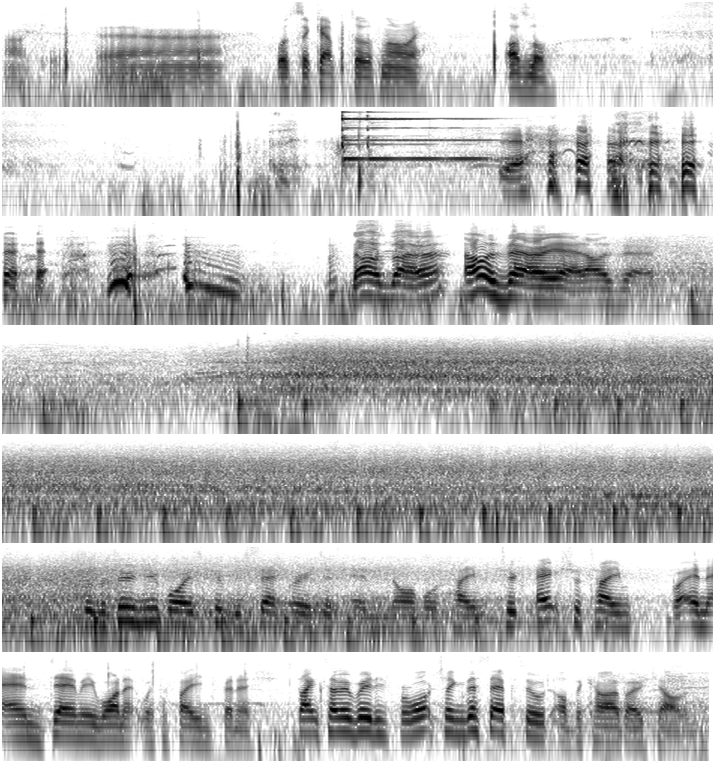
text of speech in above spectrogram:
Okay. Uh, what's the capital of Norway? Oslo. Yeah. That was better. That was better, yeah, that was better. So the two new boys couldn't be separated in normal time. It took extra time, but in the end, Demi won it with a fine finish. Thanks everybody for watching this episode of the Carabao Challenge.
